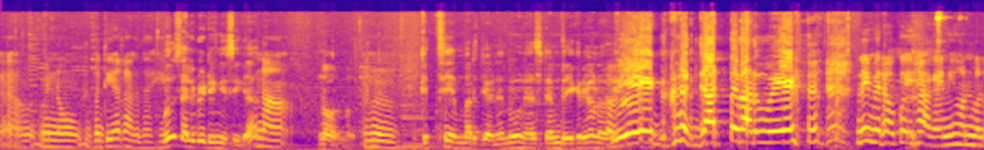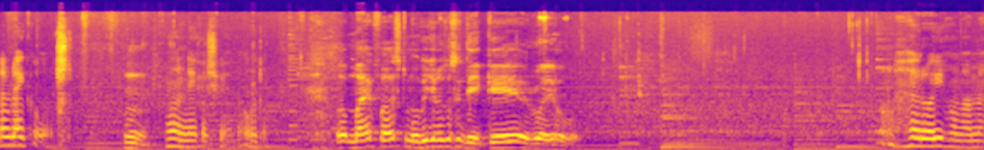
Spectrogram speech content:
ਅਹ, ਮੈਨੂੰ ਵਧੀਆ ਲੱਗਦਾ ਸੀ। ਉਹ ਸੈਲੀਬ੍ਰਿਟੀ ਨਹੀਂ ਸੀਗਾ? ਨਾ। ਨਾਰਮਲ ਕਿੱਥੇ ਮਰ ਜਾਣੇ ਤੂੰ ਇਸ ਟਾਈਮ ਦੇਖ ਰਿਹਾ ਹੋਣਾ ਵੇਖ ਜੱਟ ਰੜੂ ਵੇਖ। ਨਹੀਂ ਮੇਰਾ ਕੋਈ ਹੈਗਾ ਹੀ ਨਹੀਂ ਹੁਣ ਮਤਲਬ ਲਾਈਕ ਹੂੰ। ਹੁਣ ਨਹੀਂ ਕੁਝ ਹੈਗਾ ਉਦੋਂ। ਮਾਈ ਫਰਸਟ ਮੂਵੀ ਜਿਹਨੂੰ ਤੁਸੀਂ ਦੇਖ ਕੇ ਰੋਏ ਹੋ ਰੋਈ ਹੋਵਾਂ ਮੈਂ।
